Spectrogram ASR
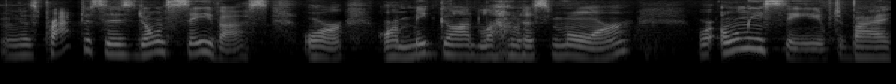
His practices don't save us or, or make God love us more. We're only saved by,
